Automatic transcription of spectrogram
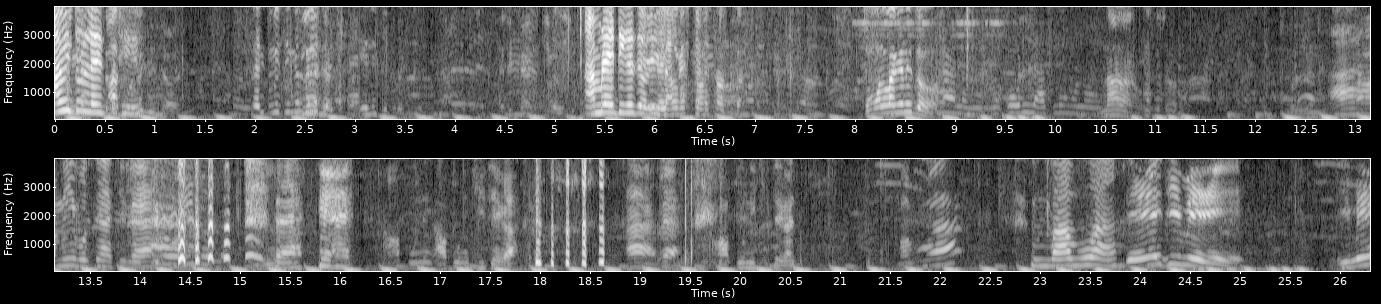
আমি তুলেছি তুমি সিঙ্গেল আমরা এদিকে চলে যাই তোমার লাগেনি তো না। আমি বসে আছি লে আপনি আপনি খিচেগা হ্যাঁ লে আপনি খিচেগা বাবুয়া বাবুয়া এই জিমে জিমে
